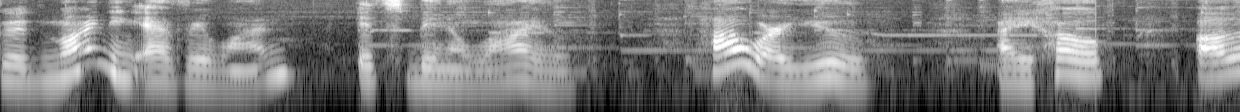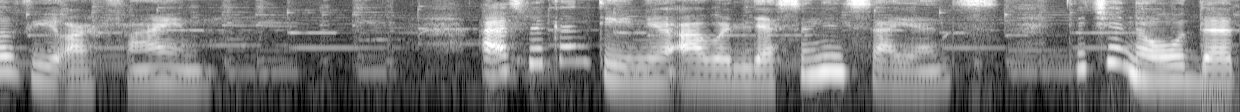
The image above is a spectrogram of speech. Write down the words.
Good morning, everyone. It's been a while. How are you? I hope all of you are fine. As we continue our lesson in science, did you know that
